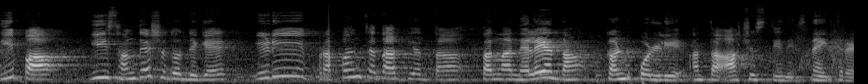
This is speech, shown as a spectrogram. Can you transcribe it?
ದೀಪ ಈ ಸಂದೇಶದೊಂದಿಗೆ ಇಡೀ ಪ್ರಪಂಚದಾದ್ಯಂತ ತನ್ನ ನೆಲೆಯನ್ನು ಕಂಡುಕೊಳ್ಳಿ ಅಂತ ಆಶಿಸ್ತೀನಿ ಸ್ನೇಹಿತರೆ.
